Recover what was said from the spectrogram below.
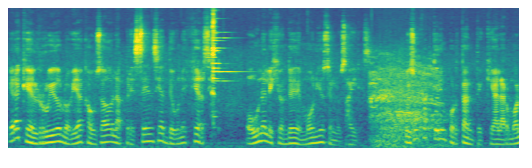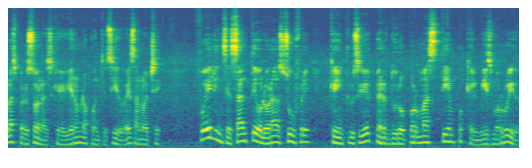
era que el ruido lo había causado la presencia de un ejército o una legión de demonios en los aires. Pues un factor importante que alarmó a las personas que vivieron lo acontecido esa noche fue el incesante olor a azufre que inclusive perduró por más tiempo que el mismo ruido,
